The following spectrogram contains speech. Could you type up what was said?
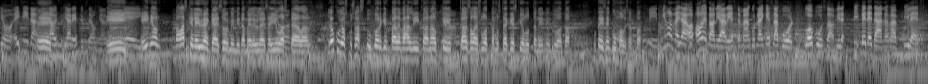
Joo, ei siitä, ei. että olisi järjestyksen ongelmia. Ei, ei, ei ne on, mä lasken ne yhdenkään sormi, mitä meillä yleensä illassa Joo. täällä on. Joku joskus astuu korkin päälle vähän liikaa, nauttii Joo. kansalaisluottamusta ja keskiolutta, niin, niin tuota, mutta ei sen kummallisempaa. Niin, milloin näitä aletaan järjestämään, kun näin kesäkuun lopussa vedetään nämä bileet?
